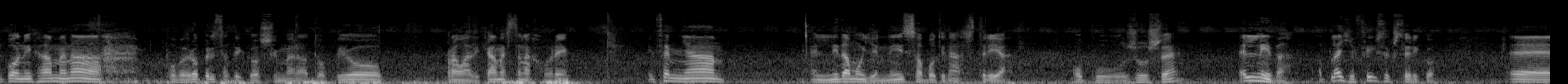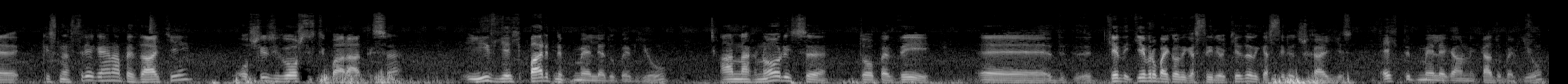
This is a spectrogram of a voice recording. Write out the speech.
Λοιπόν, είχαμε ένα φοβερό περιστατικό σήμερα το οποίο πραγματικά με στεναχωρεί. Ήρθε μια Ελληνίδα ομογενής από την Αστρία όπου ζούσε Ελληνίδα. Απλά είχε φύγει στο εξωτερικό. Ε, και στην Αστρία έκανε ένα παιδάκι, ο σύζυγός της την παράτησε, η ίδια έχει πάρει την επιμέλεια του παιδιού, αναγνώρισε το παιδί ε, και, και Ευρωπαϊκό Δικαστήριο και το Δικαστήριο της Χάγης έχει την επιμέλεια κανονικά του παιδιού.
